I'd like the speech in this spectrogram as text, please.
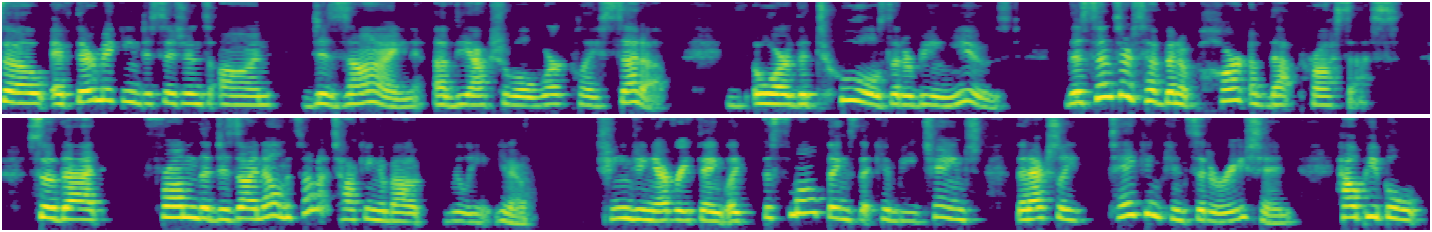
So if they're making decisions on design of the actual workplace setup or the tools that are being used, the sensors have been a part of that process so that from the design elements, I'm not talking about really, you know, changing everything, like the small things that can be changed that actually take in consideration how people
